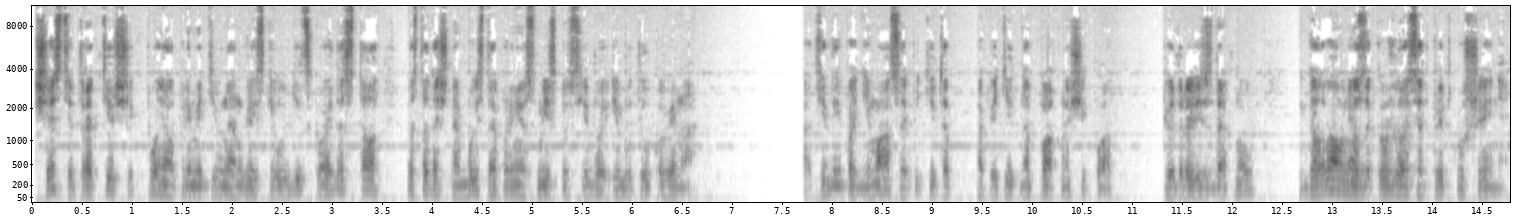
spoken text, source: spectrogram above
К счастью, трактирщик понял примитивный английский Лудицкого и достал, достаточно быстро принес миску с едой и бутылку вина. От еды поднимался аппетит, аппетитно пахнущий пар. Петр Ильич вздохнул, голова у него закружилась от предвкушения.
